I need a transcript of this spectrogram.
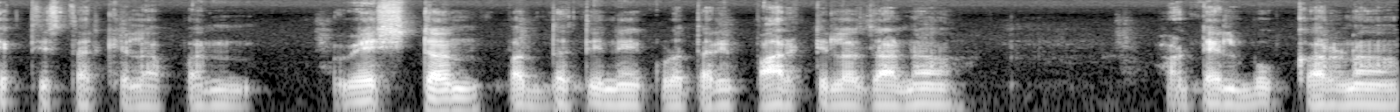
एकतीस तारखेला आपण वेस्टर्न पद्धतीने कुठंतरी पार्टीला जाणं हॉटेल बुक करणं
